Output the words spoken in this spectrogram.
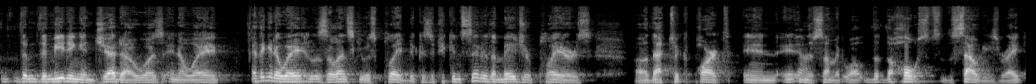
the the meeting in Jeddah was in a way. I think in a way Zelensky was played because if you consider the major players uh, that took part in in, yeah. the summit, well, the, the hosts, the Saudis, right?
